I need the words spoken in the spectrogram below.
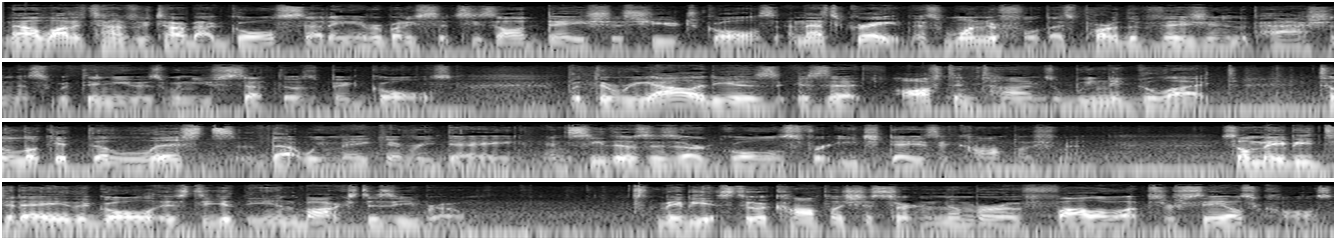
Now, a lot of times we talk about goal setting. Everybody sets these audacious, huge goals, and that's great. That's wonderful. That's part of the vision and the passion that's within you is when you set those big goals. But the reality is, is that oftentimes we neglect to look at the lists that we make every day and see those as our goals for each day's accomplishment. So maybe today the goal is to get the inbox to zero. Maybe it's to accomplish a certain number of follow ups or sales calls.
